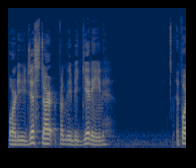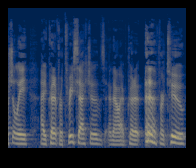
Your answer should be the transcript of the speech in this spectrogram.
or do you just start from the beginning? Unfortunately, I had credit for three sections, and now I have credit for two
